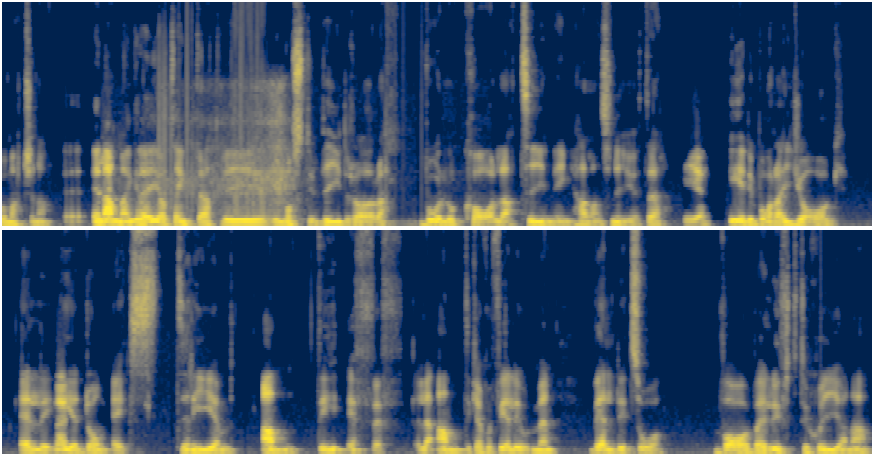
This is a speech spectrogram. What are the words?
på matcherna. Eh, En annan grej jag tänkte att vi, vi måste vidröra. Vår lokala tidning Hallands Nyheter. Ja. Är det bara jag? Eller Nej. är de extremt anti-FF? Eller anti kanske fel ord, men väldigt så. Varberg lyfts till skyarna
